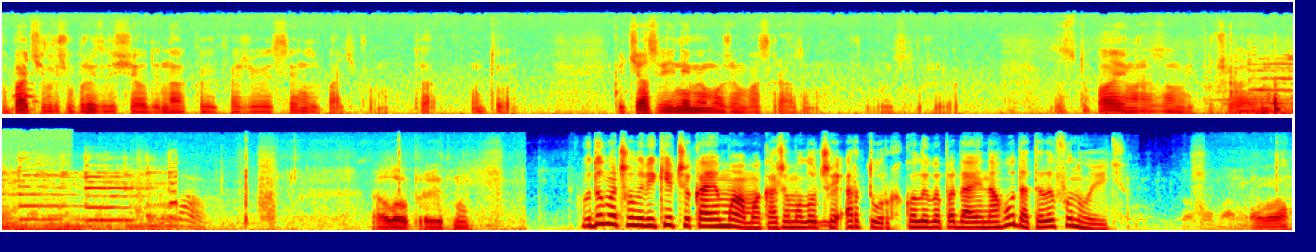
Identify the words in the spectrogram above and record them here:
Побачили, що прізвище одинакові, каже, ви син з батьком. Так, ну то під час війни ми можемо вас разом, щоб ви служили. Заступаємо разом, відпочиваємо разом. Алло, привіт, мам. Вдома чоловіків чекає мама, каже молодший Артур. Коли випадає нагода, телефонують. Алло.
